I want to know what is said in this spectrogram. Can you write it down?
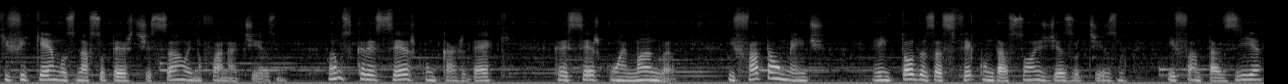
que fiquemos na superstição e no fanatismo. Vamos crescer com Kardec, crescer com Emmanuel e fatalmente em todas as fecundações de exotismo e fantasia,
